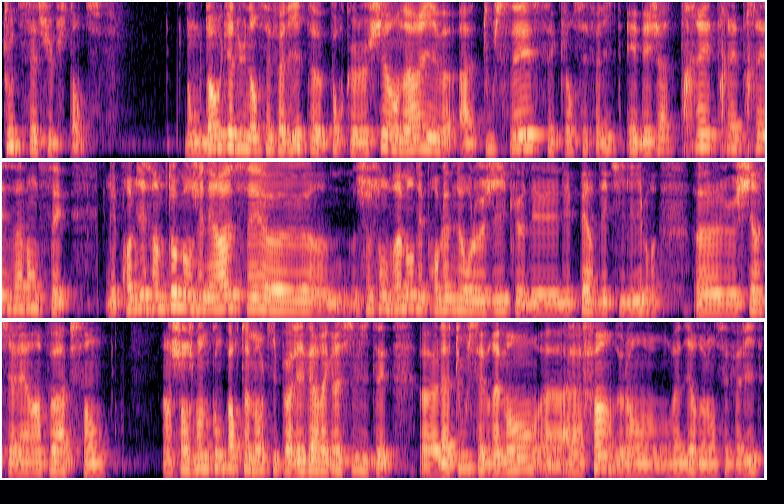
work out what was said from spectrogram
toutes ces substances. Donc dans le cas d'une encéphalite, pour que le chien en arrive à tousser, c'est que l'encéphalite est déjà très très très avancée. Les premiers symptômes en général, c'est, euh, ce sont vraiment des problèmes neurologiques, des, pertes d'équilibre, euh, le chien qui a l'air un peu absent, un changement de comportement qui peut aller vers l'agressivité. Euh, la toux, c'est vraiment à la fin de va dire de l'encéphalite.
